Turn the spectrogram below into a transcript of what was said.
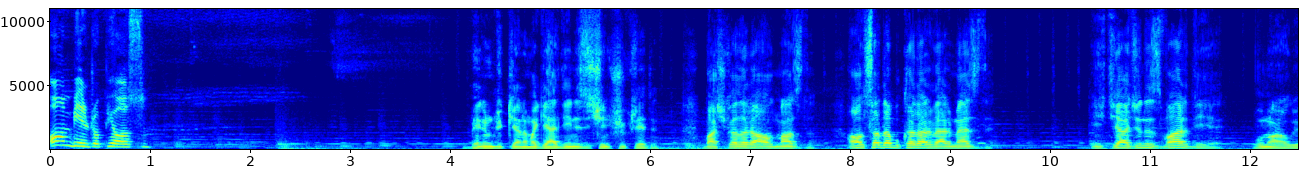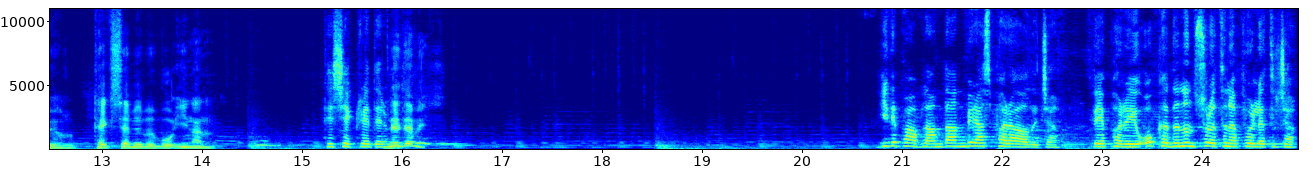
10 bin rupi olsun. Benim dükkanıma geldiğiniz için şükredin. Başkaları almazdı. Alsa da bu kadar vermezdi. İhtiyacınız var diye bunu alıyorum. Tek sebebi bu inanın. Teşekkür ederim. Ne demek? Gidip ablamdan biraz para alacağım. Ve parayı o kadının suratına fırlatacağım.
